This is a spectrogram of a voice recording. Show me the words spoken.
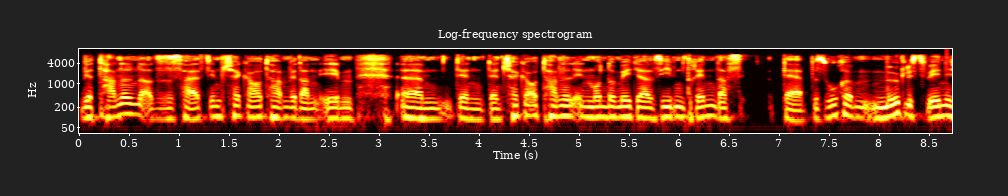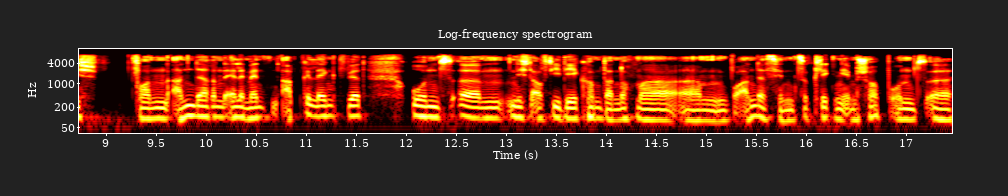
wir tunneln, also das heißt im Checkout haben wir dann eben ähm, den den Checkout Tunnel in Mondo Media 7 drin, dass der Besucher möglichst wenig von anderen Elementen abgelenkt wird und ähm, nicht auf die Idee kommt, dann nochmal ähm, woanders hin zu klicken im Shop und äh,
